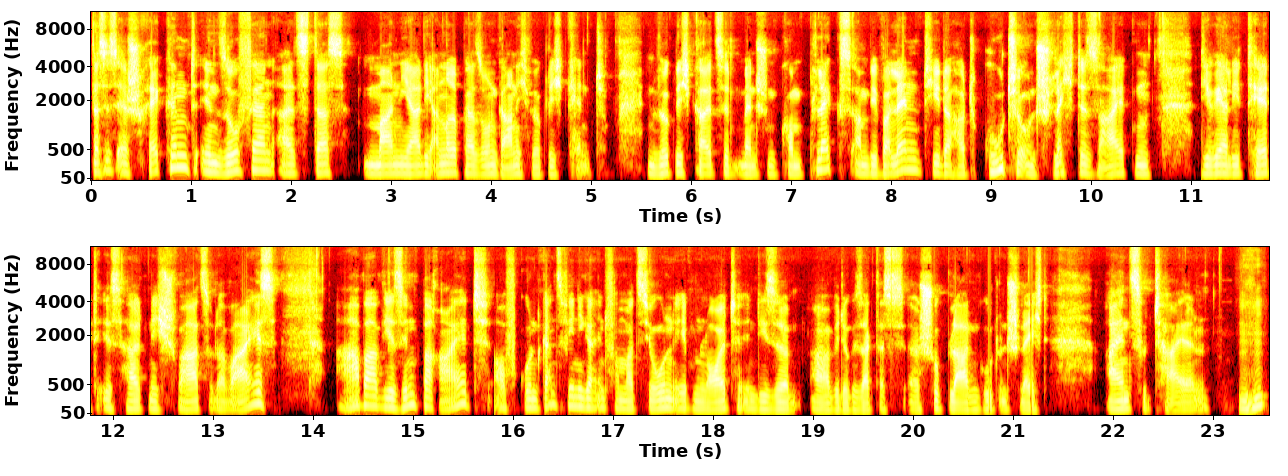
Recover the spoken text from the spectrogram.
Das ist erschreckend insofern, als dass man ja die andere Person gar nicht wirklich kennt. In Wirklichkeit sind Menschen komplex, ambivalent, jeder hat gute und schlechte Seiten. Die Realität ist halt nicht schwarz oder weiß, aber wir sind bereit, aufgrund ganz weniger Informationen eben Leute in diese, äh, wie du gesagt hast, äh, Schubladen gut und schlecht einzuteilen. Mhm.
